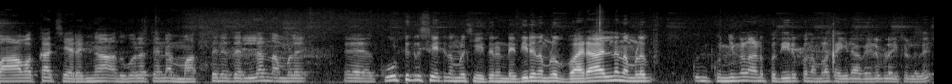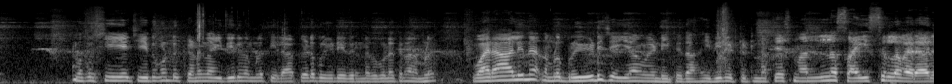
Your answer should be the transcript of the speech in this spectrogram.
പാവക്ക ചെരങ്ങ അതുപോലെ തന്നെ മത്തന് ഇതെല്ലാം നമ്മൾ കൂട്ടുകൃഷിയായിട്ട് നമ്മൾ ചെയ്തിട്ടുണ്ട്. ഇതിൽ നമ്മൾ വരാലിനെ നമ്മൾ കുഞ്ഞുങ്ങളാണ് ഇപ്പോൾ ഇതിലിപ്പോൾ നമ്മളെ കയ്യിൽ അവൈലബിൾ ആയിട്ടുള്ളത്. നമ്മൾ കൃഷി ചെയ്തുകൊണ്ട് നിൽക്കുകയാണ് ഇതിൽ നമ്മൾ തിലാപ്പിയുടെ ബ്രീഡ് ചെയ്തിട്ടുണ്ട്. അതുപോലെ തന്നെ നമ്മൾ വരാലിനെ നമ്മൾ ബ്രീഡ് ചെയ്യാൻ വേണ്ടിയിട്ട് ഇതാ ഇതിൽ ഇട്ടിട്ടുണ്ട്. അത്യാവശ്യം നല്ല സൈസുള്ള വരാൽ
